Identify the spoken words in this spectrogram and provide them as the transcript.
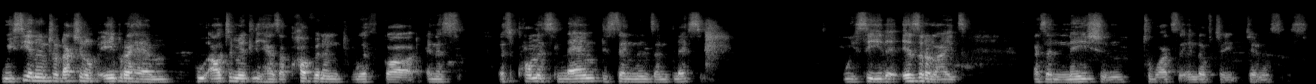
We see an introduction of Abraham, who ultimately has a covenant with God and is, is promised land, descendants, and blessing. We see the Israelites as a nation towards the end of Genesis.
